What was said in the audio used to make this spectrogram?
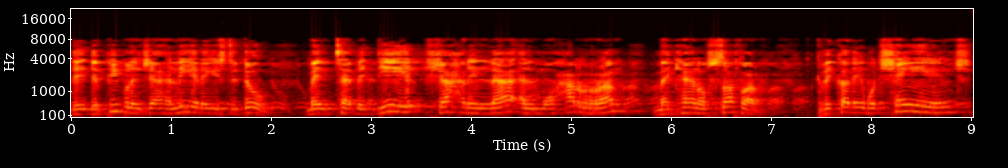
the, the people in Jahiliyyah they used to do. من تبديل شهر الله المحرم مكان السفر because they would change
